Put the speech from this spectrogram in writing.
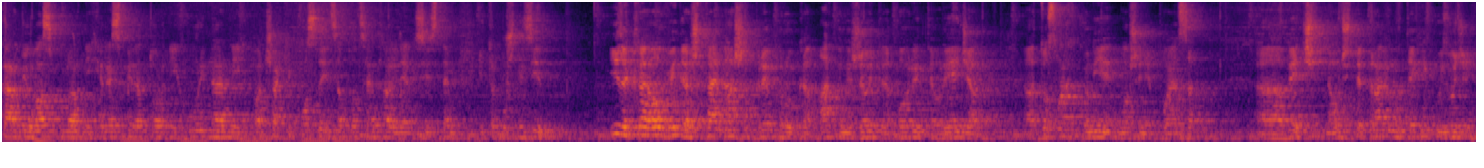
kardiovaskularnih, respiratornih, urinarnih, pa čak i posljedica po centralni nervni sistem i trbušni zid. I za kraj ovog videa šta je naša preporuka ako ne želite da povredite leđa, to svakako nije nošenje pojasa, već naučite pravilnu tehniku izvođenja,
